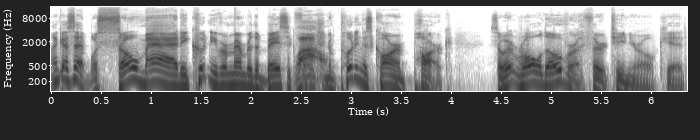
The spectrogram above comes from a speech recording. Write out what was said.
like I said, was so mad he couldn't even remember the basic Wow. function of putting his car in park. So it rolled over a 13 year old kid.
